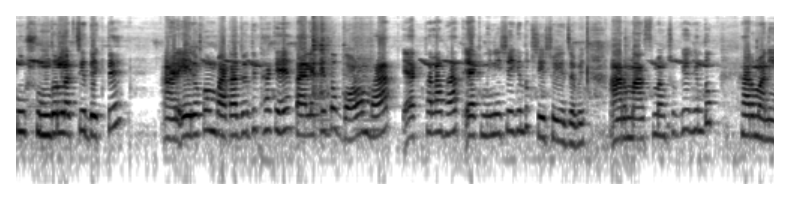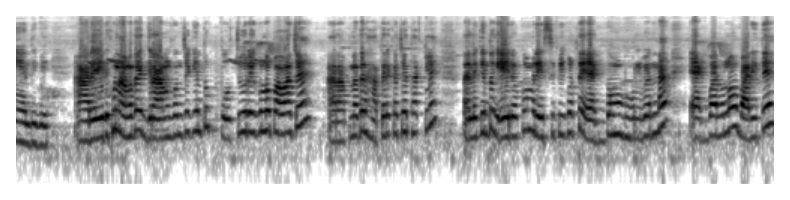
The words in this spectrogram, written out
খুব সুন্দর লাগছে দেখতে। আর এইরকম বাটা যদি থাকে, তাহলে কিন্তু গরম ভাত, এক থালা ভাত, এক মিনিটেই কিন্তু শেষ হয়ে যাবে। আর মাছ মাংসকে কিন্তু হার মানিয়ে দিবে। আর এই দেখুন, আমাদের গ্রামগঞ্জে কিন্তু প্রচুর এগুলো পাওয়া যায়। আর আপনাদের হাতের কাছে থাকলে, তাহলে কিন্তু এইরকম রেসিপি করতে একদম ভুলবেন না। একবার হলেও বাড়িতে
